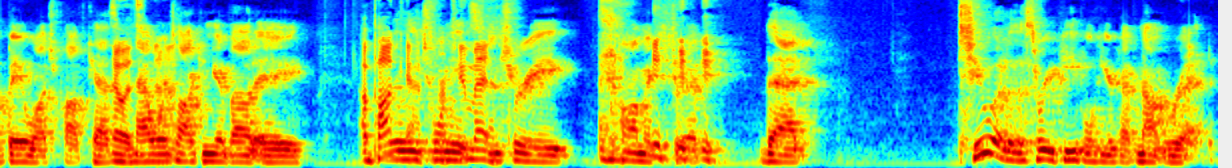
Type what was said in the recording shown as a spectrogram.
a Baywatch podcast. No, but it's now we're talking about a A podcast for 20th men. century comic strip that two out of the three people here have not read.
